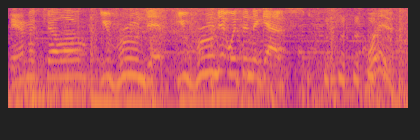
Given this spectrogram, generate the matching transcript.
Damn it, Jello. You've ruined it. You've ruined it with the Negevs. What is?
